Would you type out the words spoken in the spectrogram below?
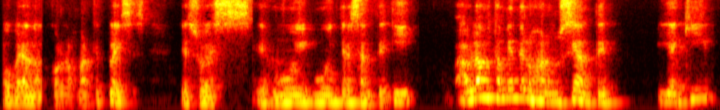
operando con los marketplaces. Eso es, es muy, muy interesante. Y hablamos también de los anunciantes y aquí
